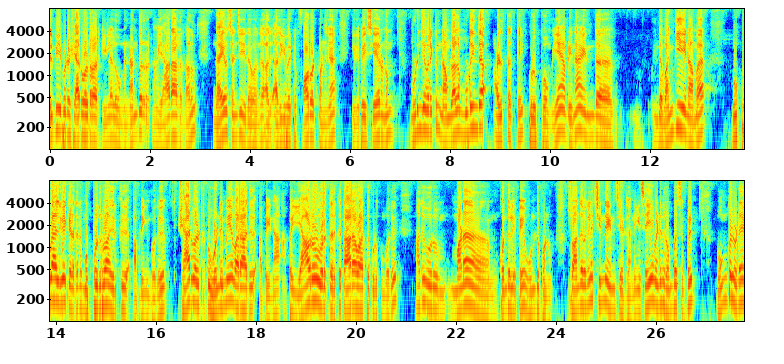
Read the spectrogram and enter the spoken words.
எல்பிஐயோட ஷேர் ஹோல்டராக இருக்கீங்களா? இல்லை உங்கள் நண்பர் இருக்காங்க யாராக இருந்தாலும் தயவு செஞ்சு இதை வந்து அது அதிக பேருக்கு ஃபார்வர்ட் பண்ணுங்கள் இது போய் சேரணும். முடிஞ்ச வரைக்கும் நம்மளால் முடிந்த அழுத்தத்தை கொடுப்போம். ஏன் அப்படின்னா இந்த இந்த வங்கியை நாம் புக் வேல்யூவே கிட்டத்தட்ட முப்பது ரூபா இருக்குது அப்படிங்கும்போது ஷேர் ஹோல்டருக்கு ஒன்றுமே வராது அப்படின்னா அப்போ யாரோ ஒருத்தருக்கு தாராவார்த்தை கொடுக்கும்போது அது ஒரு மன கொந்தளிப்பை உண்டு பண்ணும். ஸோ அந்த வகையில் சின்ன இனிஷியேட் தான். நீங்கள் செய்ய வேண்டியது ரொம்ப சிம்பிள் உங்களுடைய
